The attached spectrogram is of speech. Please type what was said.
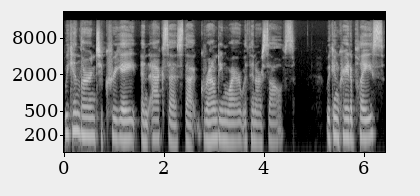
we can learn to create and access that grounding wire within ourselves. We can create a place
